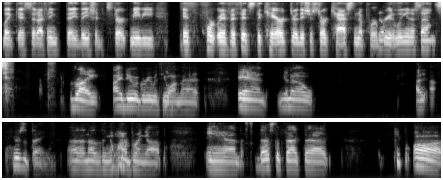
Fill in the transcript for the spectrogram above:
like I said I think they they should start maybe if for if it fits the character they should start casting appropriately yep. in a sense. Right, I do agree with you on that, and you know, I here's the thing. Another thing I want to bring up, and that's the fact that people uh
